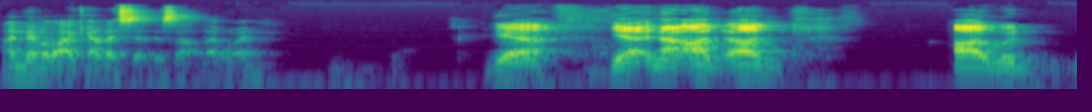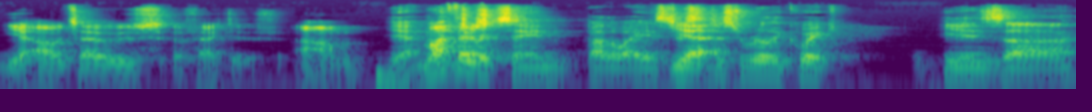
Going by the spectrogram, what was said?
I, I never like how they set this up that way. yeah, yeah. No, I, I, I would. Yeah, I would say it was effective. Um, Yeah, my favorite just- scene, by the way, is just Yeah. just really quick. Is uh,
